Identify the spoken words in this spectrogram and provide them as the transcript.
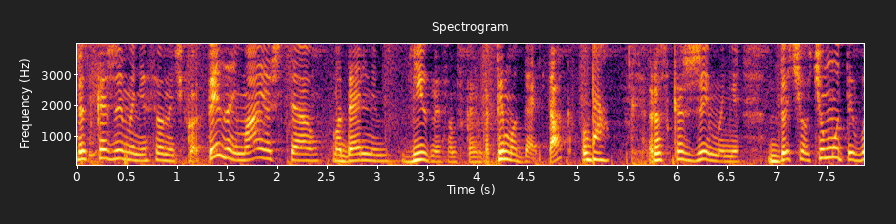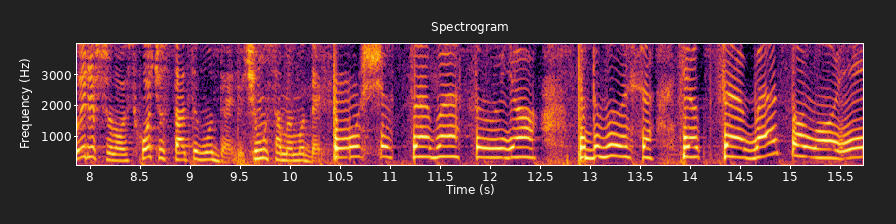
Розкажи мені, сонечко, ти займаєшся модельним бізнесом, скажімо так. Ти модель, так? Да. Розкажи мені, до чого, чому ти вирішила, ось хочу стати моделлю? Чому саме модель? Тому що це весело. Я подивилася, як це весело, і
